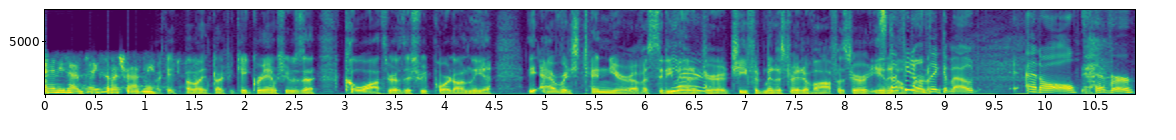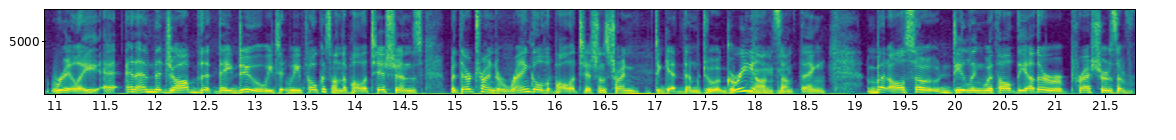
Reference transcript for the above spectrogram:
Anytime. Thanks so much for having me. Okay, bye bye. Dr. Kate Graham. She was a co-author of this report on the uh, the average tenure of a city yeah. manager, or chief administrative officer in Stuff Alberta. you don't think about at all, ever, really. And, and the job that they do. We, t- we focus on the politicians, but they're trying to wrangle the politicians, trying to get them to agree mm-hmm. on something, but also dealing with all the other pressures of,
